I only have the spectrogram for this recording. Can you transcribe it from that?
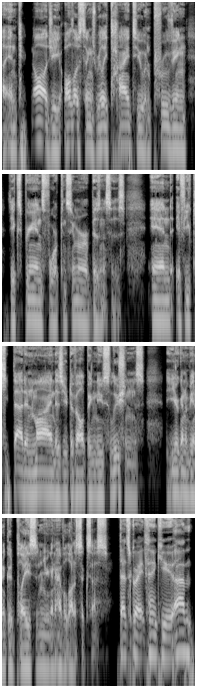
uh, and technology, all those things really tie to improving the experience for consumer or businesses. And if you keep that in mind as you're developing new solutions, you're going to be in a good place and you're going to have a lot of success. That's great. Thank you. Um,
